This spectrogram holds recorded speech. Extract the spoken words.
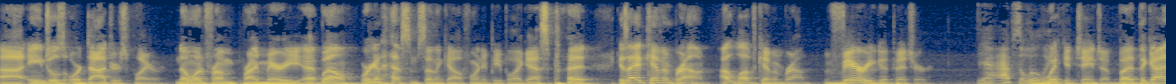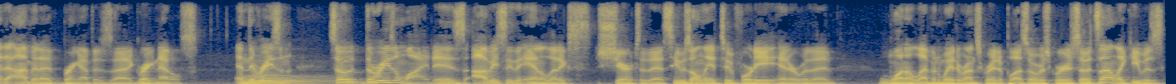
uh, Angels or Dodgers player. No one from primary. Uh, well, we're gonna have some Southern California people, I guess, but because I had Kevin Brown, I loved Kevin Brown, very good pitcher, Yeah, absolutely. wicked changeup. But the guy that I'm gonna bring up is uh, Graig Nettles, and the reason. So the reason why it is obviously the analytics share to this. He was only a 248 hitter with a 111 weighted runs created plus over his career, so it's not like he was.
